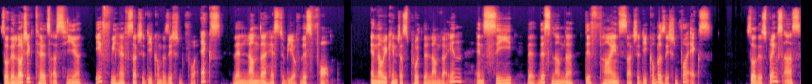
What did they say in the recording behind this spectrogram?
So the logic tells us here, if we have such a decomposition for x, then lambda has to be of this form. And now we can just put the lambda in and see that this lambda defines such a decomposition for x. So this brings us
